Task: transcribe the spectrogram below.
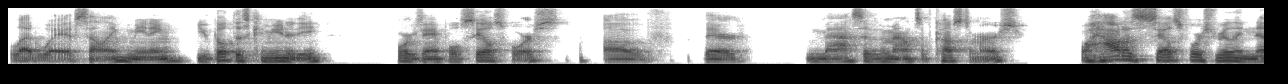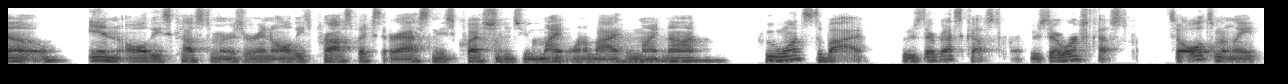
led way of selling, meaning you built this community, for example, Salesforce, of their massive amounts of customers well, how does Salesforce really know in all these customers or in all these prospects that are asking these questions who might want to buy, who might not, who wants to buy, who's their best customer, who's their worst customer? So ultimately,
